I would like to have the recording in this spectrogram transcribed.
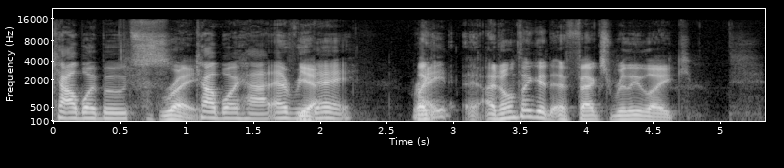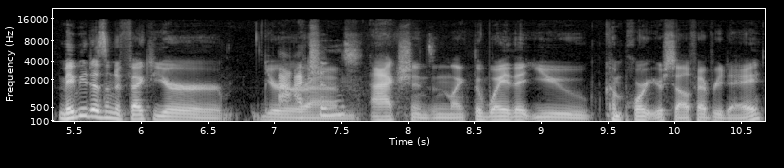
cowboy boots, Right. cowboy hat every Yeah. day, like right? i don't think it affects really like maybe it doesn't affect your your Actions? um, actions and like the way that you comport yourself every day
